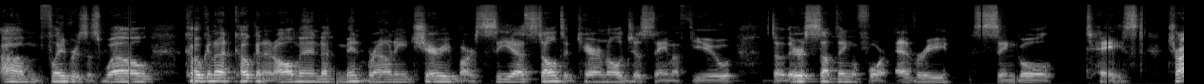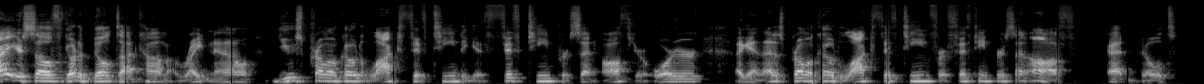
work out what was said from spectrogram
um, flavors as well coconut, coconut almond, mint brownie, cherry barcia, salted caramel, just name a few. So there's something for every single taste. Try it yourself. Go to built.com right now. Use promo code LOCKED15 to get 15% off your order. Again, that is promo code LOCKED15 for 15% off at built.com.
